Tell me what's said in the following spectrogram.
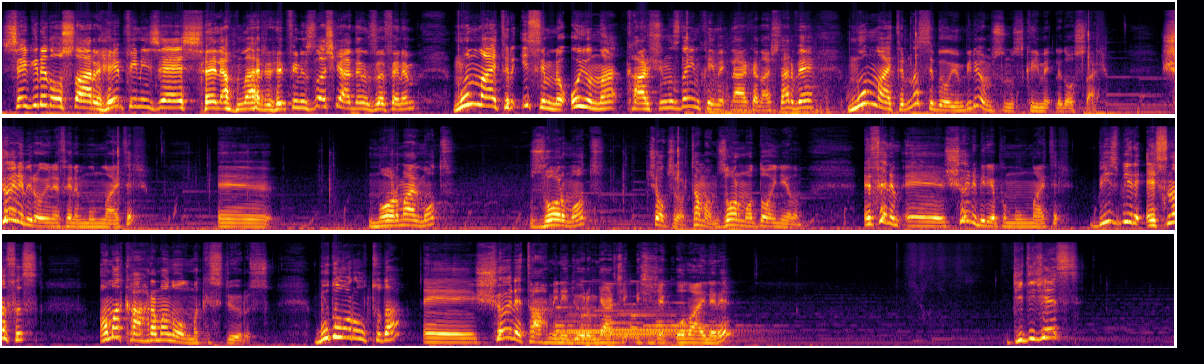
Sevgili dostlar hepinize selamlar. Hepiniz hoş geldiniz efendim. Moonlighter isimli oyunla karşınızdayım kıymetli arkadaşlar ve Moonlighter nasıl bir oyun biliyor musunuz kıymetli dostlar? Şöyle bir oyun efendim Moonlighter. Ee, normal mod, zor mod, çok zor. Tamam zor modda oynayalım. Efendim ee, şöyle bir yapım Moonlighter. Biz bir esnafız ama kahraman olmak istiyoruz. Bu doğrultuda ee, şöyle tahmin ediyorum gerçekleşecek olayları. Gideceğiz.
